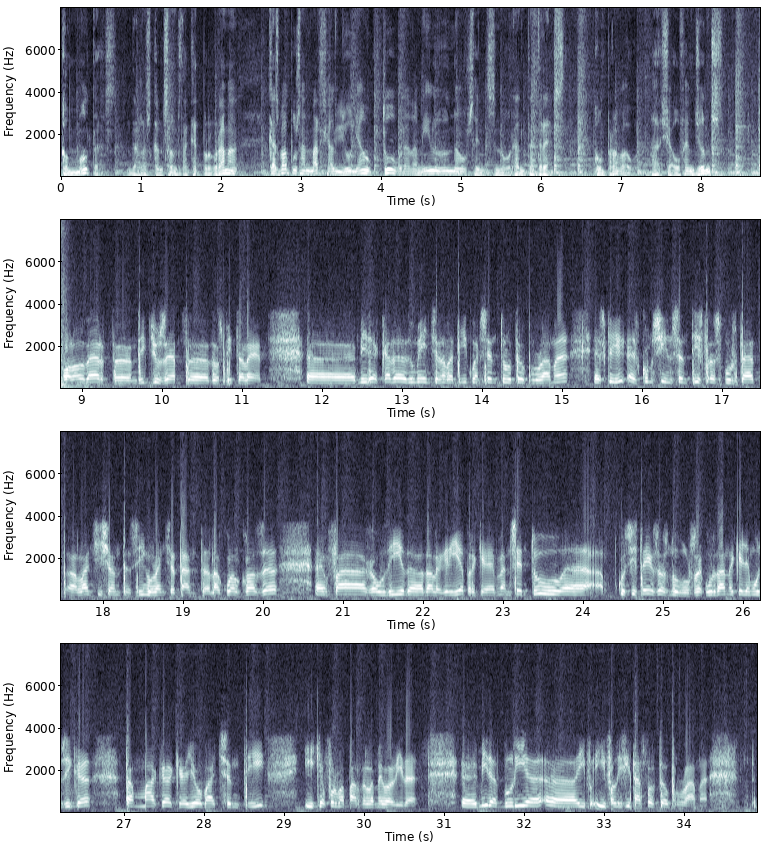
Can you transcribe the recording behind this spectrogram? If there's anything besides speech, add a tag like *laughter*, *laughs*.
Com moltes de les cançons d'aquest programa que es va posar en marxa el llunyà octubre de 1993. Comprova-ho, això ho fem junts. Hola Albert, em dic Josep eh, d'Hospitalet. Uh, mira, cada diumenge de matí quan sento el teu programa és, que, és com si em sentís transportat a l'any 65 o l'any 70, la qual cosa em fa gaudir d'alegria perquè em sento uh, consisteix als núvols, recordant aquella música tan maca que jo vaig sentir i que forma part de la meva vida. Uh, mira, et volia, uh, i, i felicitats pel teu programa,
